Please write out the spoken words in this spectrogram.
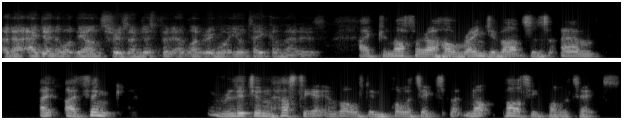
And I, I don't know what the answer is. I'm just put, I'm wondering what your take on that is. I can offer a whole range of answers. Um, I, I think religion has to get involved in politics, but not party politics.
